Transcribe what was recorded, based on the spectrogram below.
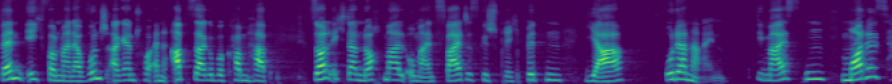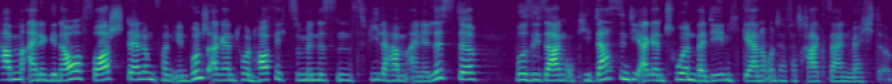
wenn ich von meiner Wunschagentur eine Absage bekommen habe, soll ich dann nochmal um ein zweites Gespräch bitten, ja oder nein? Die meisten Models haben eine genaue Vorstellung von ihren Wunschagenturen, hoffe ich zumindest. Viele haben eine Liste wo sie sagen, okay, das sind die Agenturen, bei denen ich gerne unter Vertrag sein möchte.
